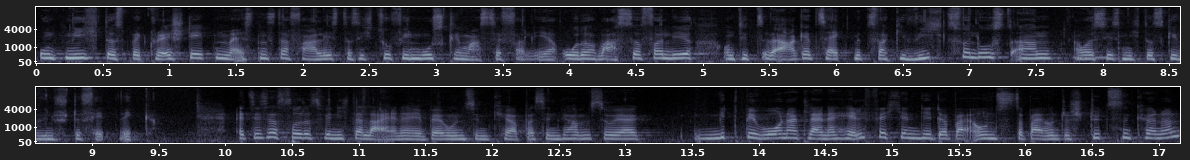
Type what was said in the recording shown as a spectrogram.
und nicht, dass bei Crash-Daten meistens der Fall ist, dass ich zu viel Muskelmasse verliere oder Wasser verliere und die Waage zeigt mir zwar Gewichtsverlust an, aber es ist nicht das gewünschte Fett weg. Jetzt ist es so, dass wir nicht alleine bei uns im Körper sind. Wir haben so ja Mitbewohner, kleine Helferchen, die dabei uns dabei unterstützen können.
